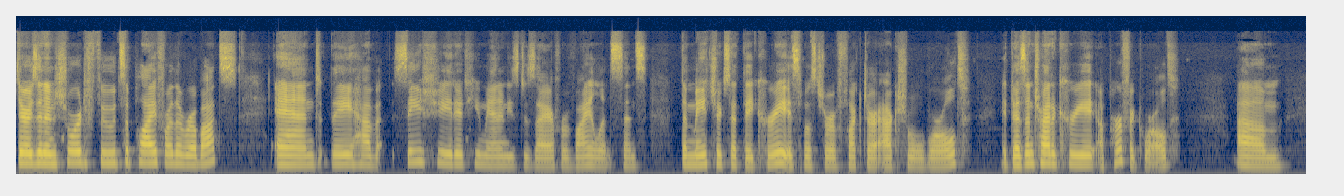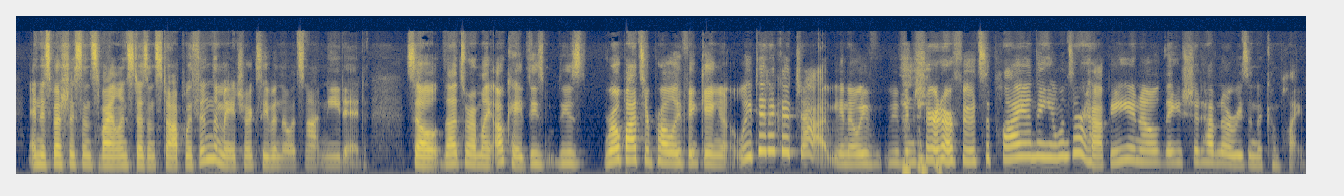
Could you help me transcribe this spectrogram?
There's an insured food supply for the robots, and they have satiated humanity's desire for violence since the matrix that they create is supposed to reflect our actual world. It doesn't try to create a perfect world. Um, and especially since violence doesn't stop within the matrix, even though it's not needed. So that's where I'm like, okay, these these robots are probably thinking we did a good job. You know, we've we've ensured our food supply, and the humans are happy. You know, they should have no reason to complain.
